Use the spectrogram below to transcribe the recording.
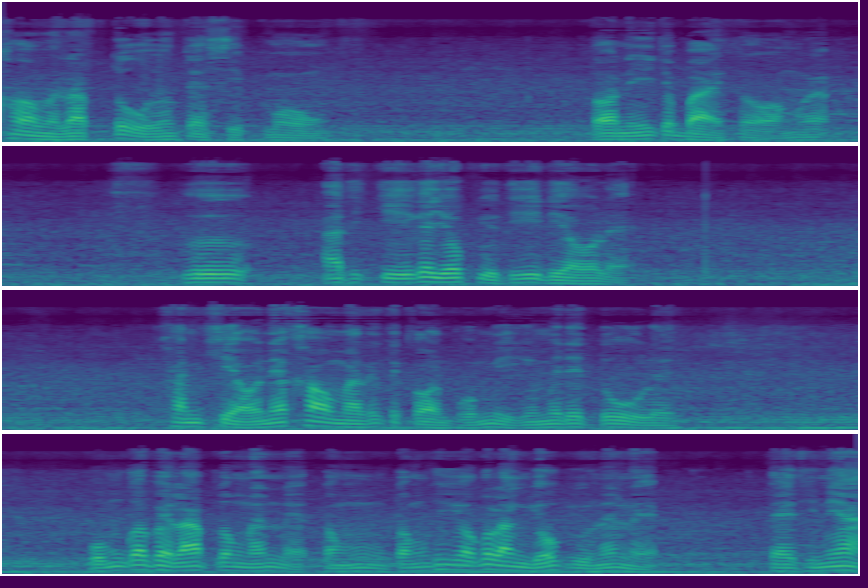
เข้ามารับตู้ตั้งแต่สิบโมง ตอนนี้จะบ่ายสองแล้ว คืออาทีจีก็ยกอยู่ที่เดียวแหละ คันเขียวเนี่ยเข้ามาตั้งแต่ก่อนผมอีกยังไม่ได้ตู้เลย ผมก็ไปรับตรงนั้นแหละตรงตรงที่เขากำลังยกอยู่นั่นแหละ แต่ทีเนี้ย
